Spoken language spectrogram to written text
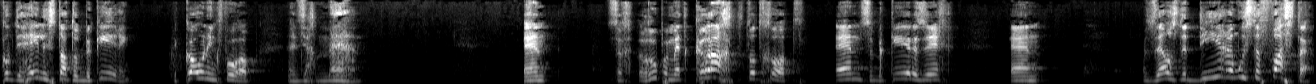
komt de hele stad tot bekering. De koning voorop. En zegt, man. En ze roepen met kracht tot God. En ze bekeerden zich. En zelfs de dieren moesten vasten.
